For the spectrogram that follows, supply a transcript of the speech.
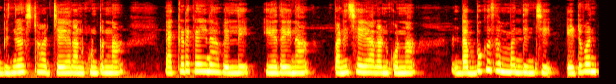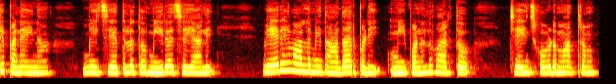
బిజినెస్ స్టార్ట్ చేయాలనుకుంటున్నా ఎక్కడికైనా వెళ్ళి ఏదైనా పని చేయాలనుకున్నా డబ్బుకు సంబంధించి ఎటువంటి పని అయినా మీ చేతులతో మీరే చేయాలి. వేరే వాళ్ళ మీద ఆధారపడి మీ పనులు వారితో చేయించుకోవడం మాత్రం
